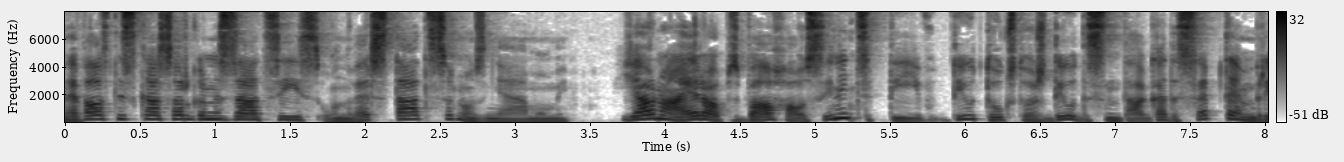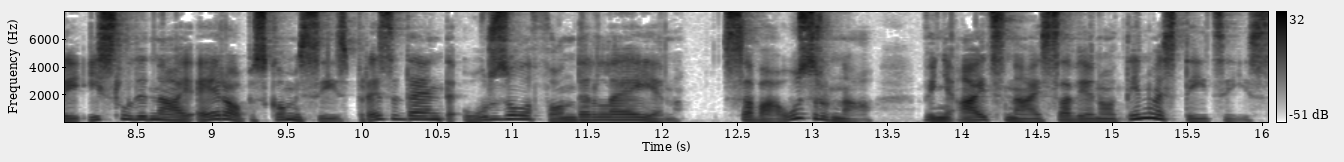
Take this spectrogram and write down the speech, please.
nevalstiskās organizācijas, universitātes un uzņēmumi. Jaunā Eiropas Bauhaus iniciatīvu 2020. gada septembrī izsludināja Eiropas komisijas prezidente Urzula Fonderleina. Savā uzrunā viņa aicināja savienot investīcijas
